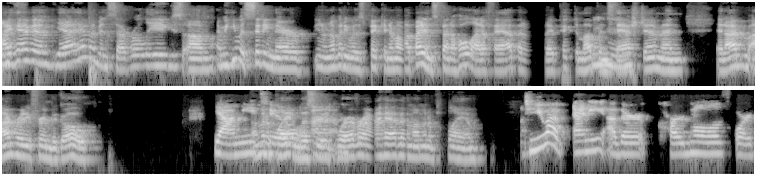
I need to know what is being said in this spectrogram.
i have him yeah i have him in several leagues. Um i mean he was sitting there you know nobody was picking him up. I didn't spend a whole lot of FAAB, but i picked him up mm-hmm. and stashed him and and i'm i'm ready for him to go. Yeah me i'm gonna play him this week. Um, wherever i have him i'm gonna play him do you have any other Cardinals or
